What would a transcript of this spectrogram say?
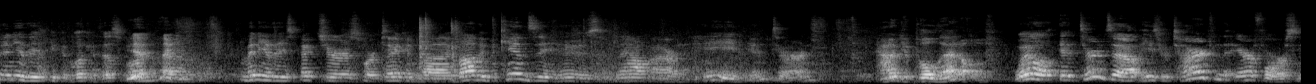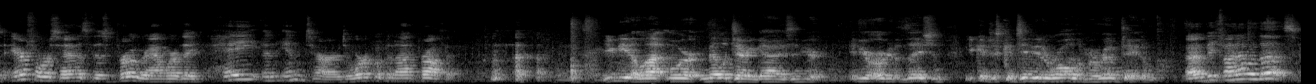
Many of these, you can look at this one. Yeah, thank you. Many of these pictures were taken by Bobby McKenzie, who's now our paid intern. How did you pull that off? Well, it turns out he's retired from the Air Force, and the Air Force has this program where they pay an intern to work with a nonprofit. You need a lot more military guys in your your organization. You can just continue to roll them or rotate them. That'd be fine with us.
